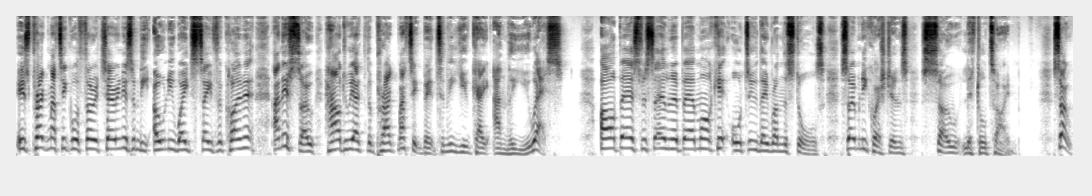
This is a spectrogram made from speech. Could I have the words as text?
Is pragmatic authoritarianism the only way to save the climate? And if so, how do we add the pragmatic bit to the UK and the US? Are bears for sale in a bear market or do they run the stalls? So many questions, so little time. So,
